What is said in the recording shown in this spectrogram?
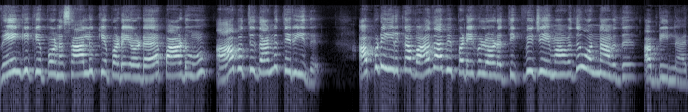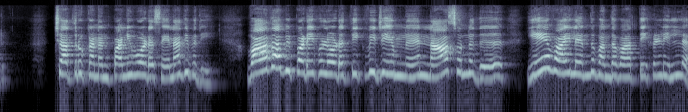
வேங்கிக்கு போன சாளுக்கிய படையோட பாடும் ஆபத்து தான்னு தெரியுது. அப்படி இருக்க வாதாபி படைகளோட திக் விஜயமாவது ஒன்னாவது அப்படின்னாரு. சத்ருகண்ணன் பணிவோட சேனாதிபதி வாதாபி படைகளோட திக் விஜயம்னு நான் சொன்னது ஏன் வாயிலிருந்து வந்த வார்த்தைகள் இல்லை?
